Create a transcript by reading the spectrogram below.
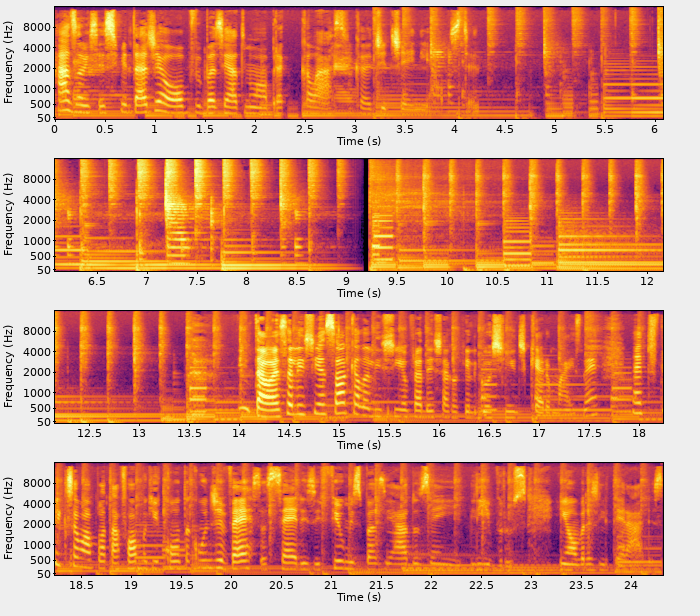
Razão e sensibilidade é óbvio, baseado numa obra clássica de Jane Austen. Então, essa listinha é só aquela listinha para deixar com aquele gostinho de quero mais, né? Netflix é uma plataforma que conta com diversas séries e filmes baseados em livros, em obras literárias.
